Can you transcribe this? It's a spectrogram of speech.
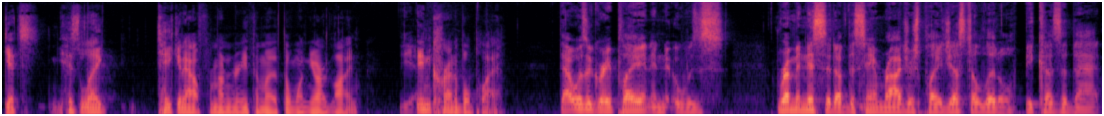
gets his leg taken out from underneath him at the one yard line. Yeah. Incredible play. That was a great play, and, and it was reminiscent of the Sam Rogers play just a little because of that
